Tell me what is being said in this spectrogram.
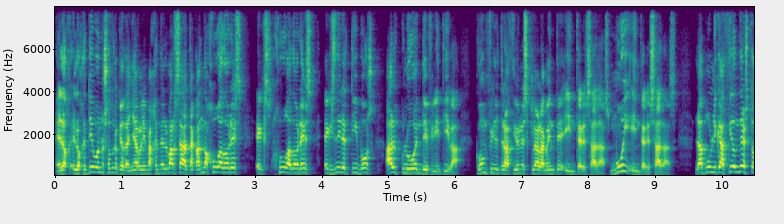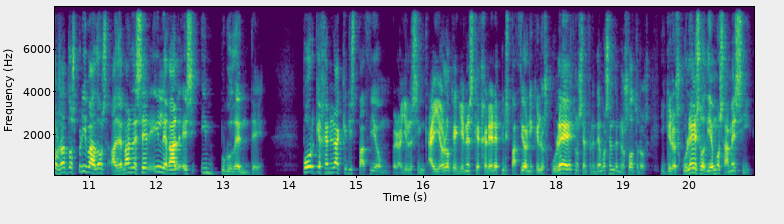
el, objetivo no es otro que dañar la imagen del Barça atacando a jugadores, exjugadores, exdirectivos, al club en definitiva, con filtraciones claramente interesadas, muy interesadas. La publicación de estos datos privados, además de ser ilegal, es imprudente porque genera crispación. Pero ellos, lo que quieren es que genere crispación y que los culés nos enfrentemos entre nosotros, y que los culés odiemos a Messi,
